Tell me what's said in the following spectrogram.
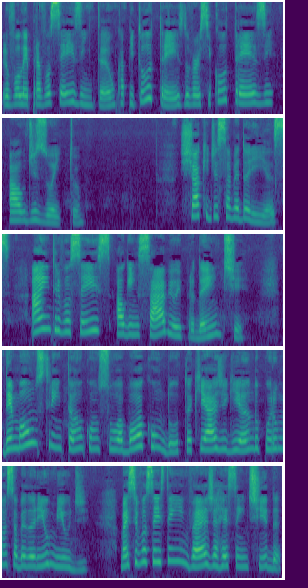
Eu vou ler para vocês, então, capítulo 3, do versículo 13 ao 18. Choque de sabedorias. Há entre vocês alguém sábio e prudente? Demonstre então com sua boa conduta que age guiando por uma sabedoria humilde. Mas se vocês têm inveja ressentida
